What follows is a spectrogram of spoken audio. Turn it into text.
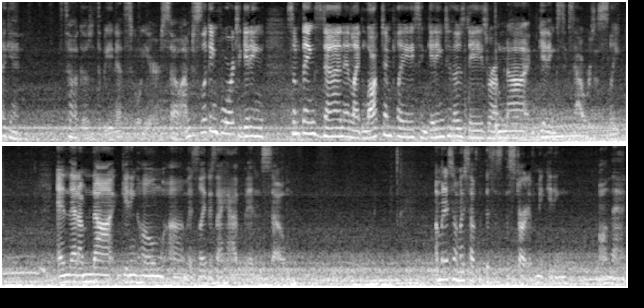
again, that's how it goes at the beginning of the school year. So I'm just looking forward to getting some things done and like locked in place and getting to those days where I'm not getting six hours of sleep and that I'm not getting home um, as late as I have been. So I'm I'm gonna tell myself that this is the start of me getting on that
